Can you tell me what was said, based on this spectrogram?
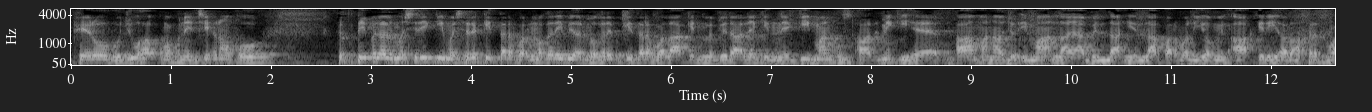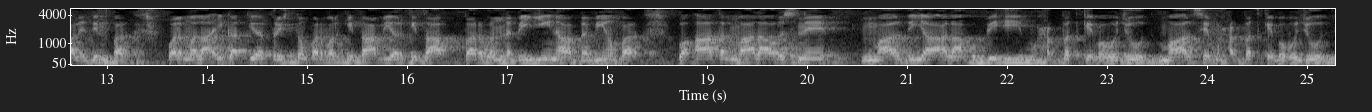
پھیرو وجوہ اپنے چہروں کو قبل المشرق کی مشرق کی طرف اور مغربی اور مغرب کی طرف ولاکن لبرا لیکن نیکی من اس آدمی کی ہے۔ آ جو ایمان لایا بلّہ اللہ پر ولیوم آخری اور آخرت والے دن پر۔ ول ملائکتی اور فرشتوں پر ول کتابی اور کتاب پر و نبیین اور نبیوں پر۔ وہ آت المالا اور اس نے مال دیا اللہ حبی ہی محبت کے باوجود، مال سے محبت کے باوجود۔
